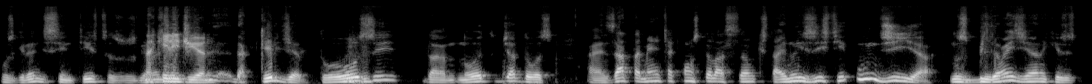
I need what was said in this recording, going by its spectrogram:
os grandes cientistas, os grandes Naquele dia, né? daquele dia 12 da noite do dia 12. É exatamente a constelação que está aí. Não existe um dia, nos bilhões de anos que existe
